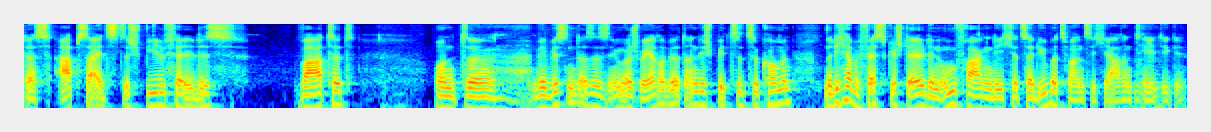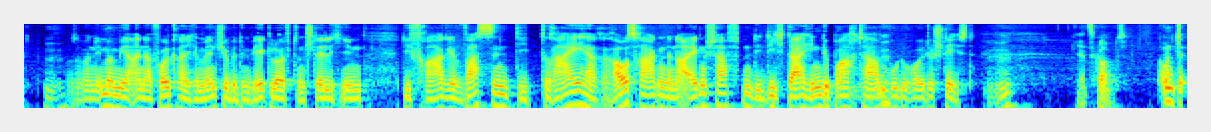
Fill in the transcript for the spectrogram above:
das abseits des Spielfeldes wartet und äh, wir wissen, dass es immer schwerer wird, an die Spitze zu kommen. Und ich habe festgestellt in Umfragen, die ich jetzt seit über 20 Jahren mhm. tätige, mhm. also wenn immer mir ein erfolgreicher Mensch über den Weg läuft, dann stelle ich ihm die Frage, was sind die drei herausragenden Eigenschaften, die dich dahin gebracht haben, mhm. wo du heute stehst. Mhm. Jetzt kommt's. Und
